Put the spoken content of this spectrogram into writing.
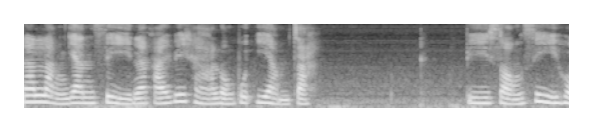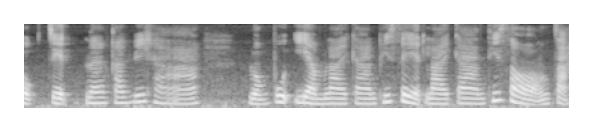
ด้านหลังยันสี่นะคะ พี่ขาหลวงปู่เอี่ยมจ้ะ ปี2467นะคะพี่ขาหลวงปู่เอี่ยมรายการพิเศษรายการที่2จ้ะ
